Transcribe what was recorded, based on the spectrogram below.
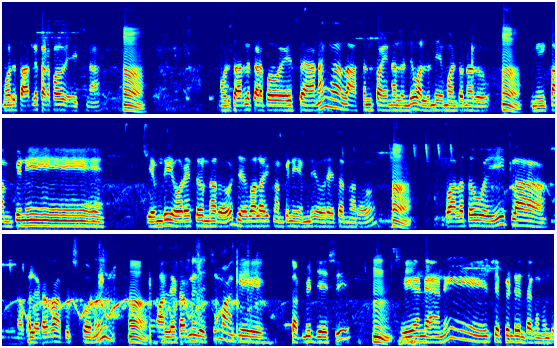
మూడు సార్లు కడప వేసిన. మూడు సార్లు కడప వేస్తాన లాస్ట్ అండ్ ఫైనల్ ఉండి వాళ్ళు ఉండి ఏమంటున్నారు? మీ కంపెనీ ఎండి ఎవరైతే ఉన్నారో జయబాలాజీ కంపెనీ ఎండి ఎవరైతే ఉన్నారో వాళ్ళతో పోయి ఇట్లా ఒక లెటర్ రాపించుకొని ఆ, ఆ లెటర్ని తెచ్చి మాకి సబ్మిట్ చేసి. ఇవ్వండి అని చెప్పిండ్రు ఇంతకు ముందు.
